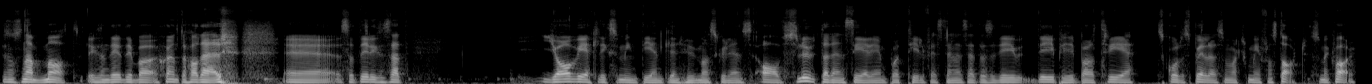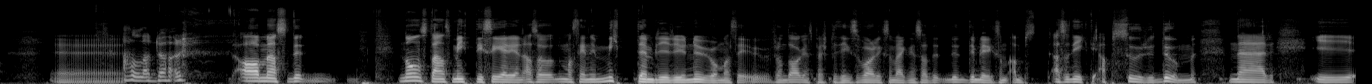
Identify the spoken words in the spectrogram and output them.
som snabbmat. Liksom det, det är bara skönt att ha där. Eh, så att det är liksom så att jag vet liksom inte egentligen hur man skulle ens avsluta den serien på ett tillfredsställande sätt. Alltså det är, det är i princip bara tre skådespelare som varit med från start, som är kvar. Eh, Alla dör. Ja, men alltså det, någonstans mitt i serien, alltså man ser nu mitten blir det ju nu om man ser från dagens perspektiv så var det liksom verkligen så att det, det, det liksom, alltså det gick till absurdum när i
